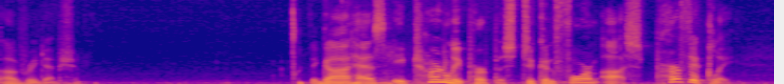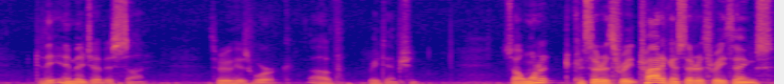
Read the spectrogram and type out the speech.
of redemption. That God has eternally purposed to conform us perfectly to the image of His Son through His work of redemption. So I want to consider three, try to consider three things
